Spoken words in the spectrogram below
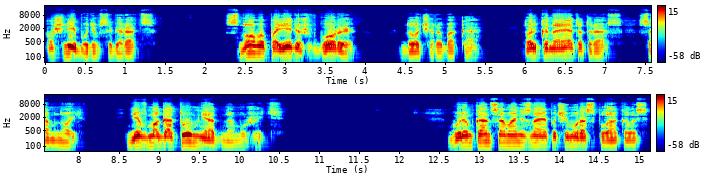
Пошли, будем собираться. Снова поедешь в горы, дочь рыбака. Только на этот раз со мной. Не в моготу мне одному жить. Гулюмкан, сама не зная почему, расплакалась,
